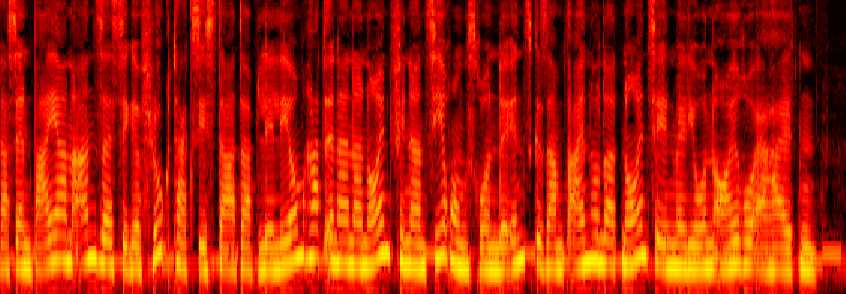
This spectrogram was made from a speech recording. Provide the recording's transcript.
Das in Bayern ansässige Flugtaxi-Startup Lilium hat in einer neuen Finanzierungsrunde insgesamt 119 Millionen Euro erhalten.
